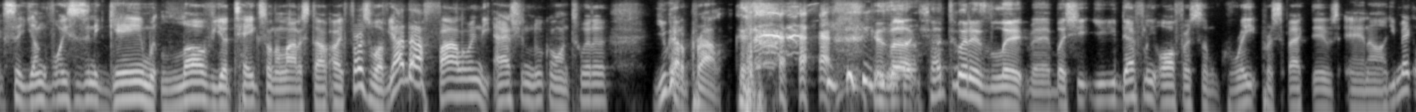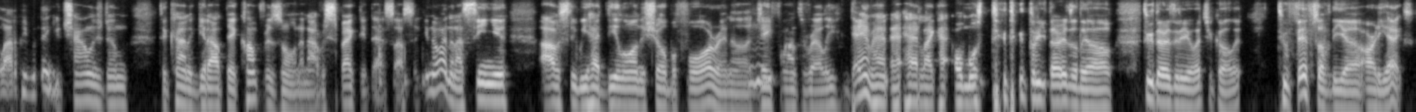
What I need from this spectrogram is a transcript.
I said, young voices in the game would love your takes on a lot of stuff. Like, first of all, if y'all not following the Ashen Luca on Twitter, you got a problem because uh, her Twitter is lit, man. But she, you, you, definitely offer some great perspectives, and uh, you make a lot of people think. You challenge them to kind of get out their comfort zone, and I respected that. So I said, you know what? And I seen you. Obviously, we had Deal on the show before, and uh, mm-hmm. Jay Fonzarelli, damn, had had like almost three thirds of the uh, two thirds of the what you call it, two fifths of the uh, RDX.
